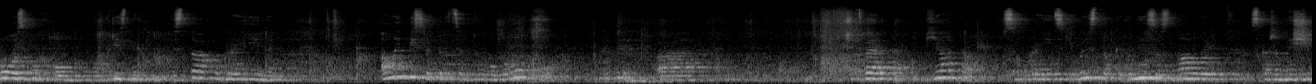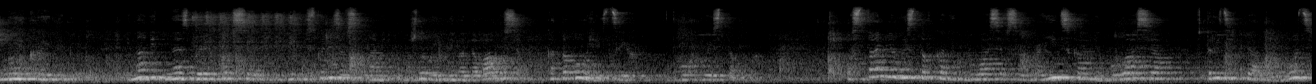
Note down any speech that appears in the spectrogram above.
розмахом в різних містах України. Але після 32-го року е, четверта п'ята всеукраїнські виставки вони зазнали, скажімо, нищівної критики. І навіть не збереглося, і, скоріше за все, навіть, можливо, і не видавалося каталогів цих двох виставок. Остання виставка відбулася всеукраїнська, відбулася в 35-му році,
